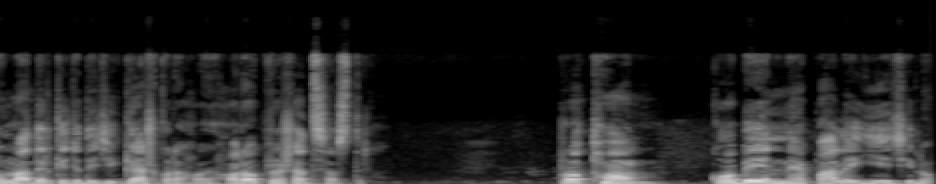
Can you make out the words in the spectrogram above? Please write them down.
তোমাদেরকে যদি জিজ্ঞাসা করা হয়, হরপ্রসাদ শাস্ত্রী প্রথম কবে নেপালে গিয়েছিল?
